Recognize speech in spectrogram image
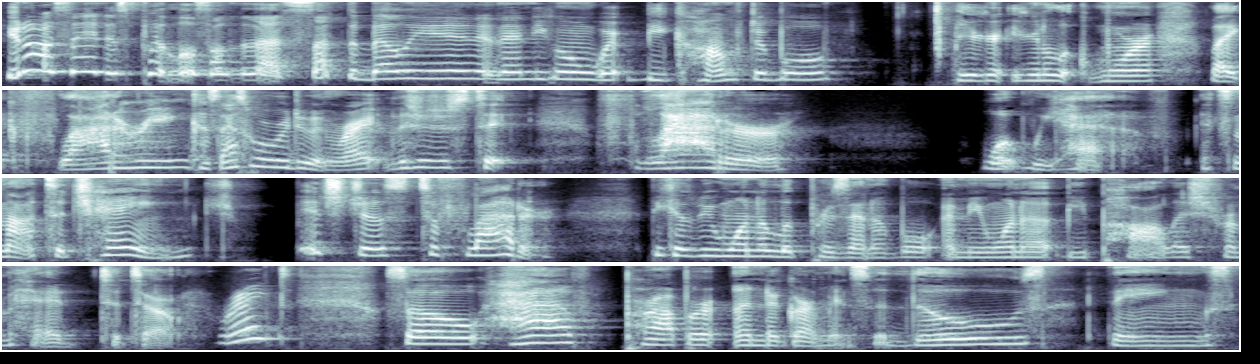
You know what I'm saying? Just put a little something that suck the belly in, and then you're gonna be comfortable you're, you're gonna look more like flattering? Because that's what we're doing right? This is just to flatter what we have. It's not to change. It's just to flatter. Because we want to look presentable and we want to be polished from head to toe right? So have proper undergarments. Those things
